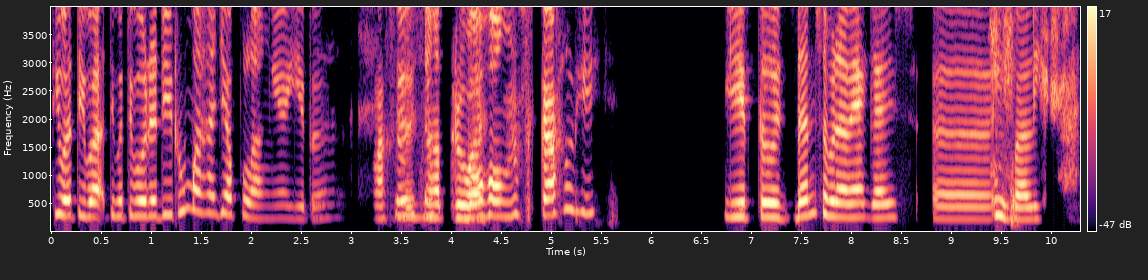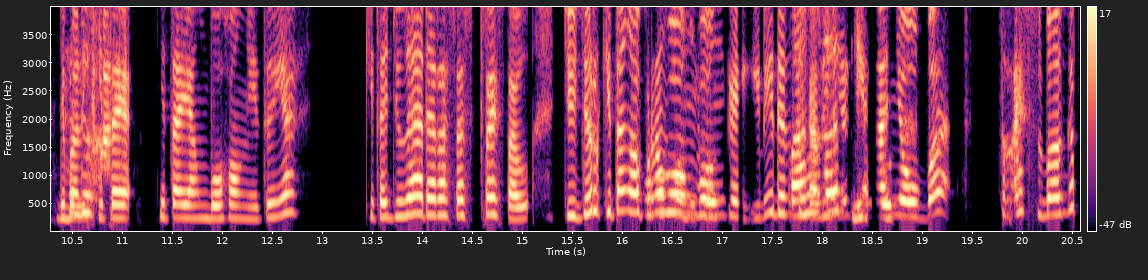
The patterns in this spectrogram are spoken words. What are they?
tiba-tiba tiba-tiba udah di rumah aja pulangnya gitu. Langsung Itu sangat bohong sekali gitu. Dan sebenarnya guys eh Ih, dibalik dibalik aduh. kita kita yang bohong itu ya kita juga ada rasa stres tahu jujur kita nggak pernah Oh, bohong-bohong kayak gini dan Banget sekalinya kita gitu. nyoba stres banget.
